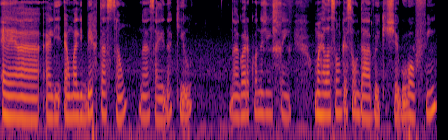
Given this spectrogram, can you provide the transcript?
é, é uma libertação, né? Sair daquilo. Agora, quando a gente tem uma relação que é saudável e que chegou ao fim,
